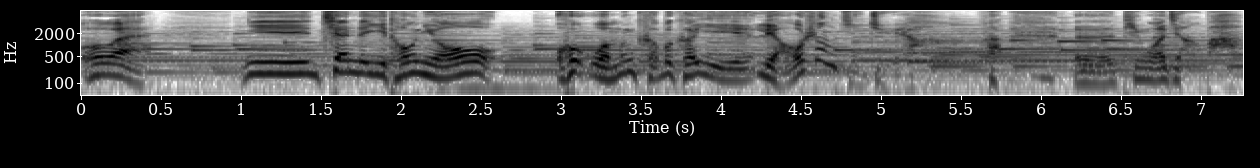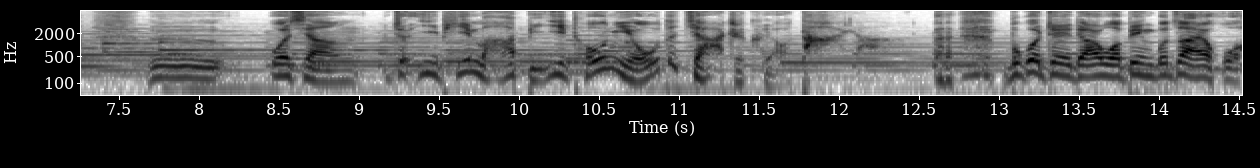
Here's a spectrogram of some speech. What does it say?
哦喂，你牵着一头牛，我们可不可以聊上几句啊？呃，听我讲吧，呃，我想这一匹马比一头牛的价值可要大呀。不过这点我并不在乎。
